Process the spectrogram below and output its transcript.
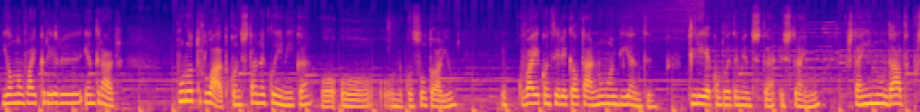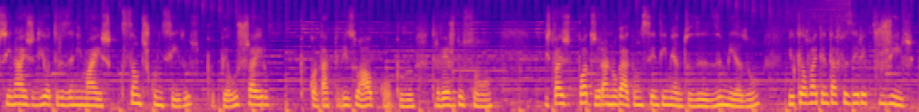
e ele não vai querer eh, entrar. Por outro lado, quando está na clínica ou, ou, ou, no consultório, o que vai acontecer é que ele está num ambiente que lhe é completamente estranho, está inundado por sinais de outros animais que são desconhecidos, pelo cheiro, por contacto visual, por, por através do som. Isto vai, pode gerar no gato um sentimento de, de medo e o que ele vai tentar fazer é fugir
